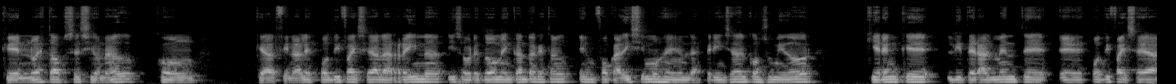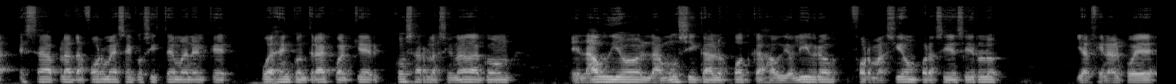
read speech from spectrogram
que no está obsesionado con que al final Spotify sea la reina y sobre todo me encanta que están enfocadísimos en la experiencia del consumidor, quieren que literalmente eh, Spotify sea esa plataforma, ese ecosistema en el que puedas encontrar cualquier cosa relacionada con el audio, la música, los podcasts, audiolibros, formación, por así decirlo. Y al final, pues,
